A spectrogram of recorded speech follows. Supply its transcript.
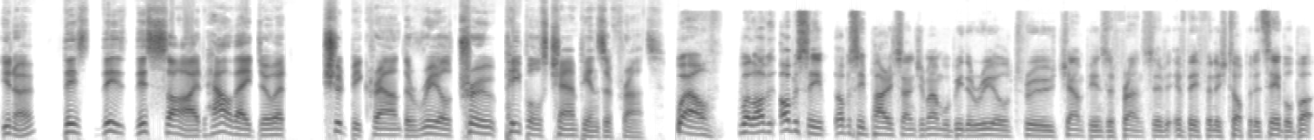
you know, this this this side, how they do it, should be crowned the real, true people's champions of France? Well, well, obviously, obviously, Paris Saint Germain will be the real, true champions of France if, if they finish top of the table. But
